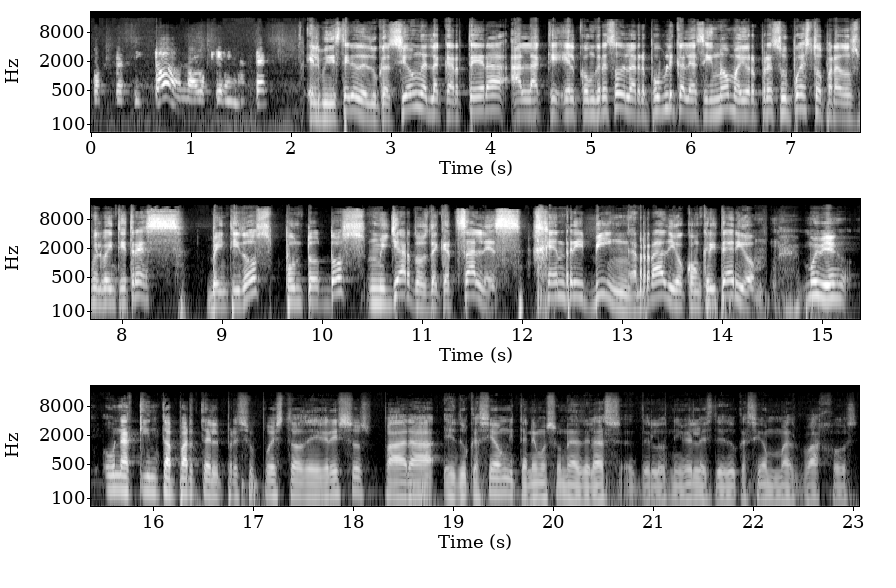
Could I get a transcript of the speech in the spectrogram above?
cosas y todo, no lo quieren hacer. El Ministerio de Educación es la cartera a la que el Congreso de la República le asignó mayor presupuesto para 2023. 22.2 millardos de quetzales. Henry Bean, Radio con Criterio. Muy bien, una quinta parte del presupuesto de egresos para educación y tenemos uno de las de los niveles de educación más bajos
